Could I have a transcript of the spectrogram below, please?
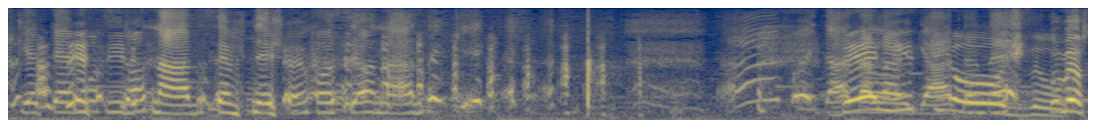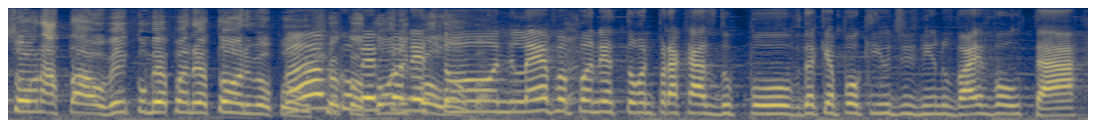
Fiquei até Cecília. emocionada, você me deixou emocionada aqui. ah, a largada, né? Delicioso. Começou o Natal, vem comer panetone, meu povo. Vamos comer Chocotone colomba. panetone, leva panetone para casa do povo. Daqui a pouquinho o Divino vai voltar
